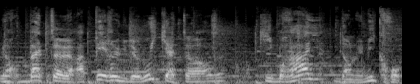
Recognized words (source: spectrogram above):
leur batteur à perruque de Louis XIV, qui braille dans le micro.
